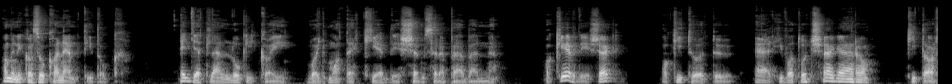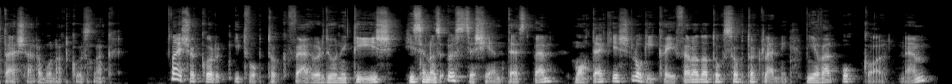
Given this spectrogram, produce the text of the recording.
aminek az oka nem titok. Egyetlen logikai vagy matek kérdés sem szerepel benne. A kérdések a kitöltő elhivatottságára, kitartására vonatkoznak. Na és akkor itt fogtok felhördülni ti is, hiszen az összes ilyen tesztben matek és logikai feladatok szoktak lenni, nyilván okkal, nem?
